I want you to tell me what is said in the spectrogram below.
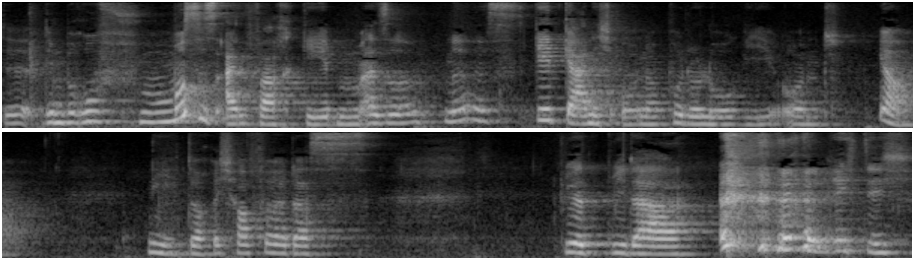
de, den Beruf muss es einfach geben. Also ne, es geht gar nicht ohne Podologie. Und ja, nee, doch, ich hoffe, das wird wieder richtig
